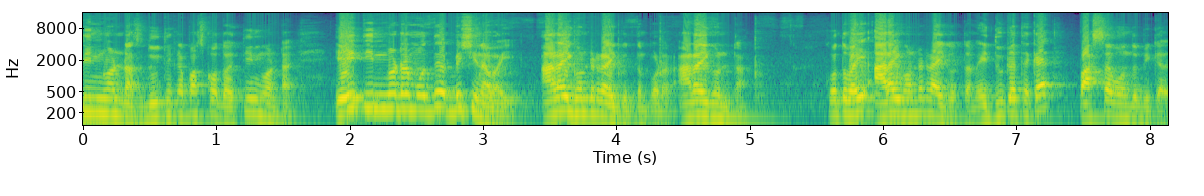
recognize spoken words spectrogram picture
তিন ঘণ্টা আছে, দুই থেকে পাঁচ কত হয়? তিন ঘণ্টা। এই তিন ঘণ্টার মধ্যে বেশি না ভাই, আড়াই ঘণ্টা ট্রাই করতাম পড়ার, আড়াই ঘণ্টা। কত ভাই? আড়াই ঘণ্টা ট্রাই করতাম। এই দুটা থেকে পাঁচটা বন্ধু বিকাল।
